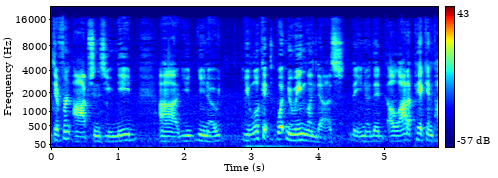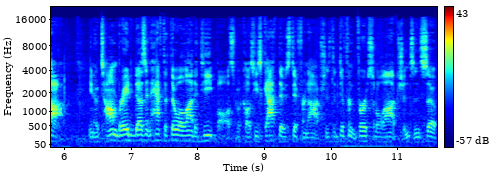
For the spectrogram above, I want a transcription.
different options. You need, uh, you you know, you look at what New England does. You know, they, a lot of pick and pop. You know, Tom Brady doesn't have to throw a lot of deep balls because he's got those different options, the different versatile options, and so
